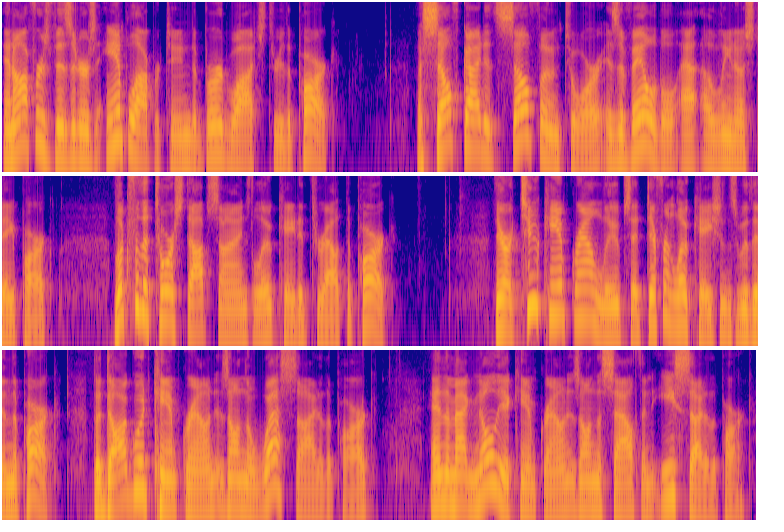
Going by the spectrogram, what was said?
and offers visitors ample opportunity to birdwatch through the park. A self guided cell phone tour is available at O'Leno State Park. Look for the tour stop signs located throughout the park. There are two campground loops at different locations within the park. The Dogwood Campground is on the west side of the park, and the Magnolia Campground is on the south and east side of the park.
